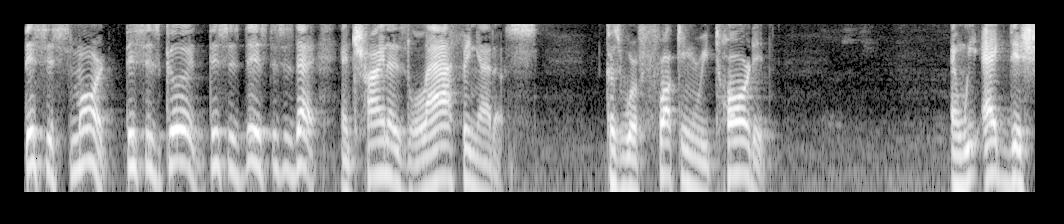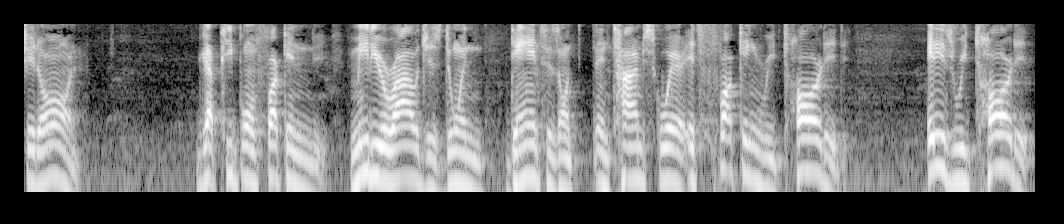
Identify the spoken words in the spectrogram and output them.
this is smart, this is good, this is this, this is that. And China is laughing at us because we're fucking retarded and we egg this shit on. You got people in fucking meteorologists doing dances on in Times Square. It's fucking retarded. It is retarded.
